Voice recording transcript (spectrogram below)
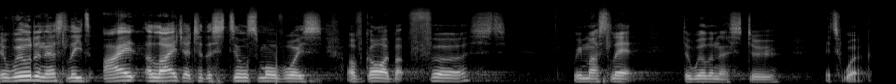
The wilderness leads Elijah to the still small voice of God. But first, we must let the wilderness do its work.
